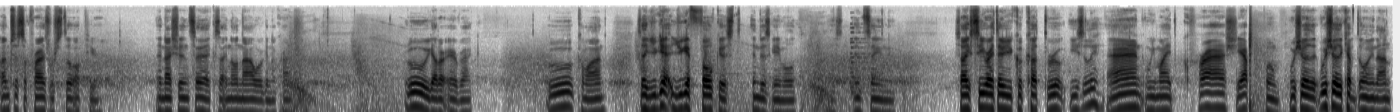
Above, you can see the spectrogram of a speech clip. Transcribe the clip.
I'm just surprised we're still up here. And I shouldn't say that because I know now we're gonna crash. Ooh we got our air back. Ooh come on. It's like you get you get focused in this game mode. It's insanely so I see right there you could cut through easily and we might crash. Yep, boom. We should we should have kept going that.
